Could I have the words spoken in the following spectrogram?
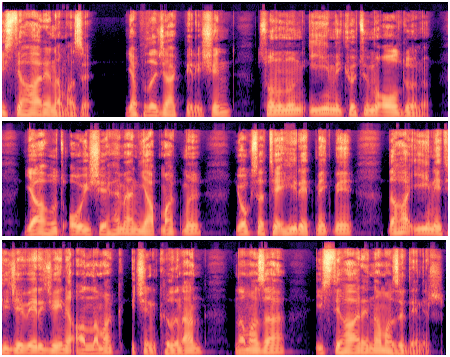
İstihare namazı, yapılacak bir işin sonunun iyi mi kötü mü olduğunu yahut o işi hemen yapmak mı yoksa tehir etmek mi daha iyi netice vereceğini anlamak için kılınan namaza istihare namazı denir.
